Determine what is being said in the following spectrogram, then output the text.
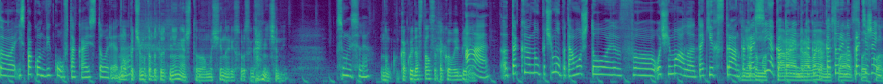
э, испокон веков такая история, да? Но почему-то бытует мнение, что мужчина ресурс ограниченный. В смысле? Ну, какой достался, такого и бери. А, так, ну почему? Потому что в, э, очень мало таких стран, как Я Россия, думаю, которые, как- которые на протяжении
